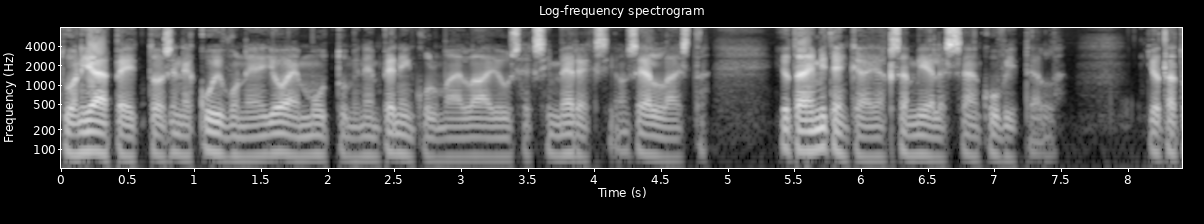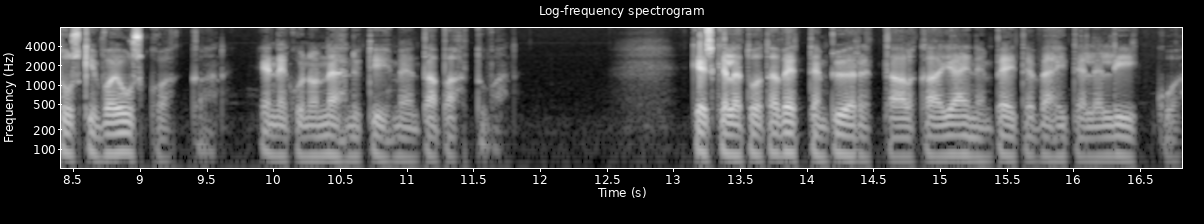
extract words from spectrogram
Tuon jääpeittoisen ja kuivuneen joen muuttuminen peninkulmain laajuiseksi mereksi on sellaista, jota ei mitenkään jaksa mielessään kuvitella, jota tuskin voi uskoakaan, ennen kuin on nähnyt ihmeen tapahtuvan. Keskellä tuota vetten pyörettä alkaa jäinen peite vähitellen liikkua.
